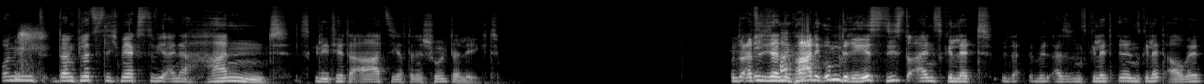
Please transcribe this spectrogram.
Und dann plötzlich merkst du, wie eine Hand skelettierter Art sich auf deine Schulter legt. Und als du Ich dich dann in Panik umdrehst, siehst du ein Skelett, also ein Skelett, ein Skelettauge.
